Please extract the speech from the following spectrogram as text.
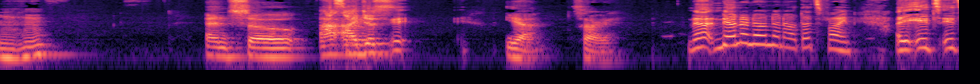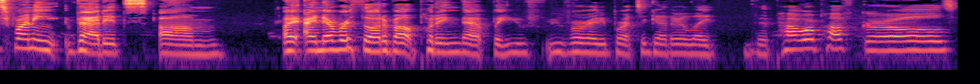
Mm-hmm. And so I, I just it- yeah. Sorry. no no no no no no that's fine. It's it's funny that it's um. I, I never thought about putting that, but you've you've already brought together like the Powerpuff Girls.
